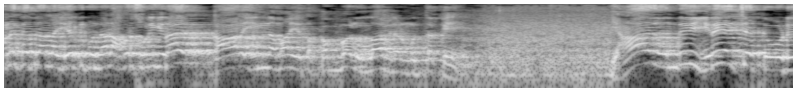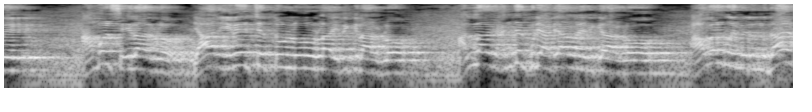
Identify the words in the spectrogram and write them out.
வணக்கத்தை அல்லாஹ் ஏற்றுக்கொண்டாலும் அவர் சொல்கிறார் காலை இன்னமா எத்த கப்பல் உள்ளா முத்தக்கை யார் வந்து இறையச்சத்தோடு அமல் செய்தார்களோ யார் இரையச்சத்துள்ளவர்களா இருக்கிறார்களோ அல்லாஹ் அஞ்சக்கூடிய அடையாளம் இருக்கிறார்களோ அவர்களிடமிருந்து தான்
